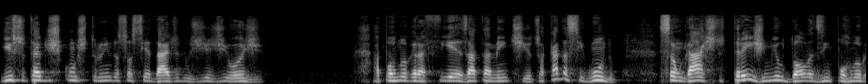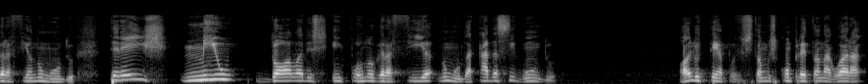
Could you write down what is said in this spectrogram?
Isso está desconstruindo a sociedade nos dias de hoje. A pornografia é exatamente isso. A cada segundo são gastos 3 mil dólares em pornografia no mundo. 3 mil dólares em pornografia no mundo, a cada segundo. Olha o tempo, estamos completando agora,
